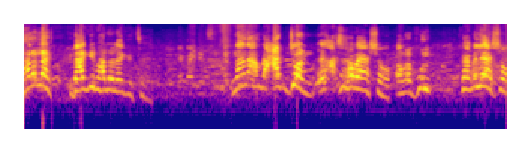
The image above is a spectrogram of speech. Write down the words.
ভালো লাগ দাগি ভালো লেগেছে। না না আমরা আটজন আসো সবাই আসো আমরা ফুল ফ্যামিলি আসো।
